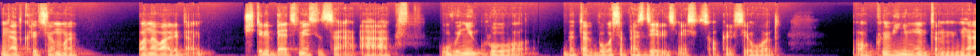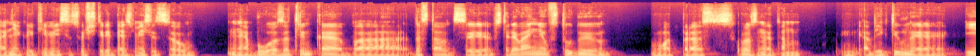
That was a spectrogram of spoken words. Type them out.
на адкрыццё мы планавалі там 4-5 месяца а у выніку гэта адбылося праз 9 месяцаў кальці год мінімум там на некалькі месяцаў 4-5 месяцаў было затрымка по дастаўцы абсталявання ў студыю вот праз розныя там аб'ектыўныя і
